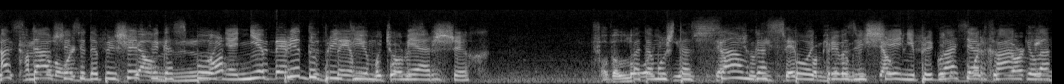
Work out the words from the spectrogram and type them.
оставшиеся до пришествия Господня, не предупредим умерших, потому что сам Господь при возвещении, при гласе Архангела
